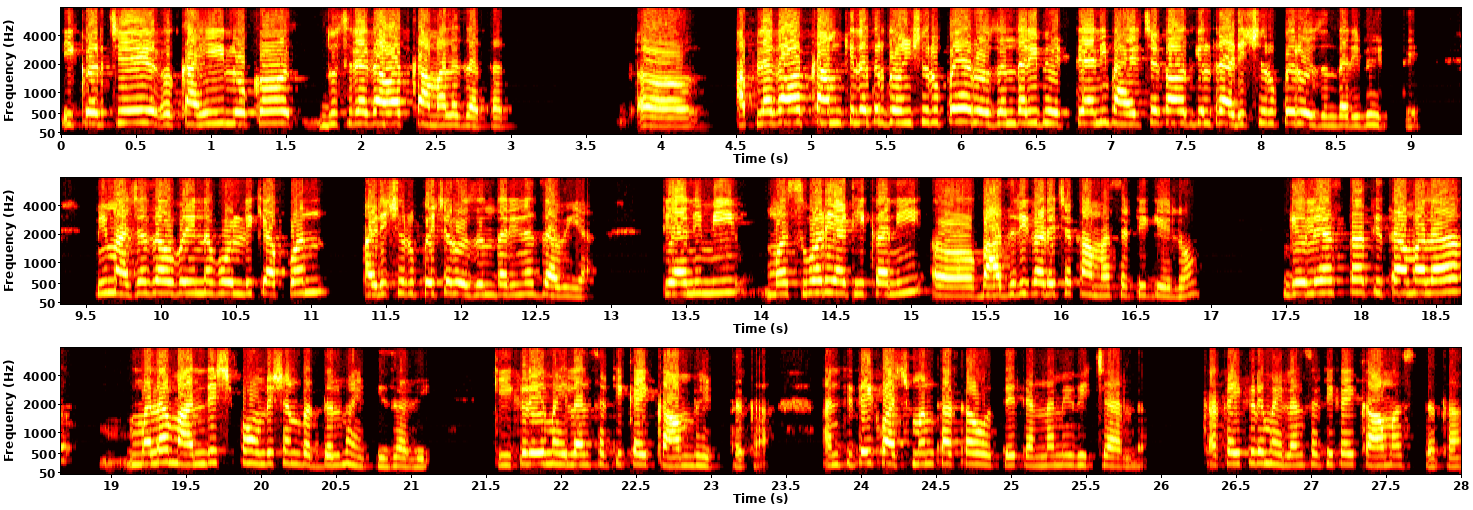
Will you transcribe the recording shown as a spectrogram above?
इकडचे काही लोक दुसऱ्या गावात कामाला जातात. अ, आपल्या गावात काम केलं तर दोनशे रुपये रोजंदारी भेटते आणि बाहेरच्या गावात गेलं तर अडीचशे रुपये रोजंदारी भेटते. मी माझ्या जाऊबाईंना बोलली की आपण अडीचशे रुपयाच्या रोजंदारीनं जाऊया. ते आणि मी मसवड या ठिकाणी बाजरी काढायच्या कामासाठी गेलो. गेले असता तिथं आम्हाला मला मानदेश फाउंडेशनबद्दल माहिती झाली. की इकडे महिलांसाठी काही काम भेटतं का? आणि तिथे एक वॉचमन काका होते त्यांना मी विचारलं काका इकडे महिलांसाठी काही काम असतं का?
